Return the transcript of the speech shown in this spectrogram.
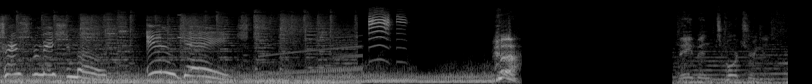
Transformation mode. Engaged. They've been torturing him for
